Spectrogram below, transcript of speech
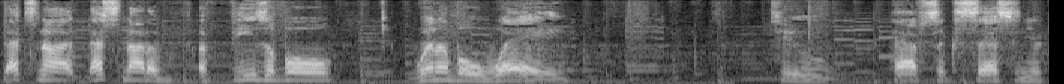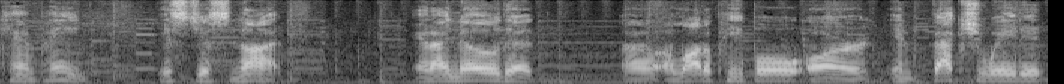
That's not that's not a, a feasible, winnable way to have success in your campaign. It's just not. And I know that uh, a lot of people are infatuated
